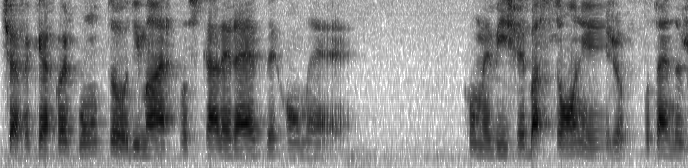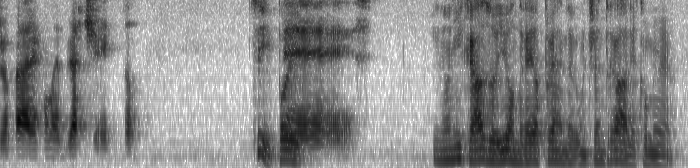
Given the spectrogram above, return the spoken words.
Cioè, perché a quel punto Di Marco scalerebbe come, come vice bastoni, gio- potendo giocare come braccetto. Sì, poi E- in ogni caso io andrei a prendere un centrale come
